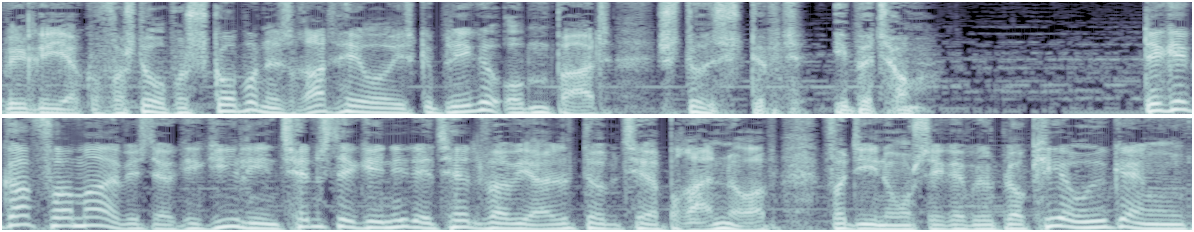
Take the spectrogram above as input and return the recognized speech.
hvilket jeg kunne forstå på skubbernes rethæveriske blikke åbenbart stod støbt i beton. Det gik godt for mig, at hvis der gik ild i en tændstik ind i det telt, var vi alle dømt til at brænde op, fordi nogen sikkert ville blokere udgangen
